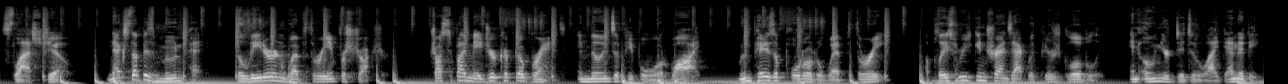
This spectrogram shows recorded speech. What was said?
slash Joe. Next up is MoonPay the leader in Web3 infrastructure. Trusted by major crypto brands and millions of people worldwide, MoonPay is a portal to Web3, a place where you can transact with peers globally and own your digital identity.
